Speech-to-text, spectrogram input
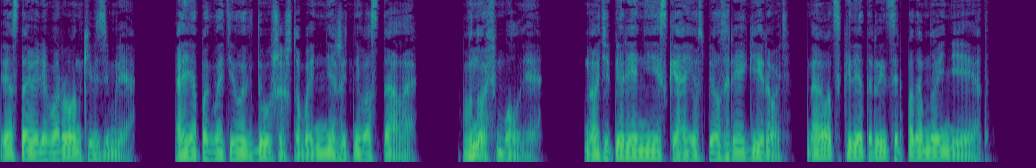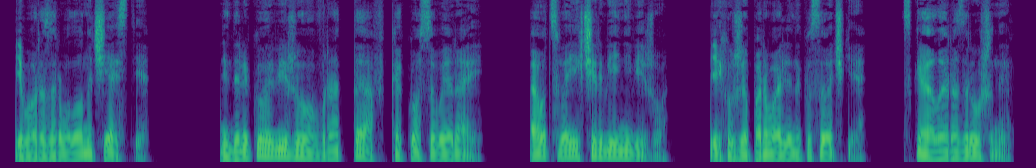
и оставили воронки в земле а я поглотил их души, чтобы нежить не восстала. Вновь молния. Но теперь я низко и успел среагировать, а вот скелет-рыцарь подо мной нет. Его разорвало на части. Недалеко вижу врата в кокосовый рай, а вот своих червей не вижу. Их уже порвали на кусочки. Скалы разрушены.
